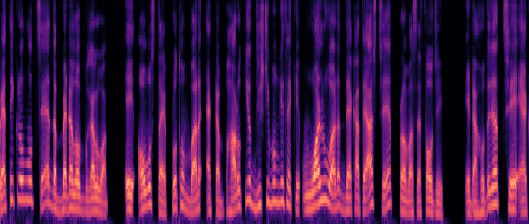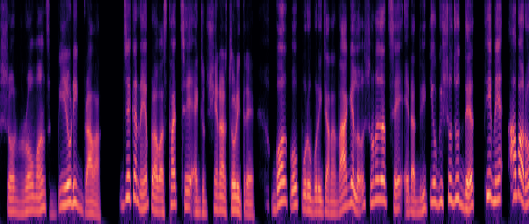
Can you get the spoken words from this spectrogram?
ব্যতিক্রম হচ্ছে দ্য ব্যাটেল অফ গালওয়ান। এই অবস্থায় প্রথমবার একটা ভারতীয় দৃষ্টিভঙ্গি থেকে ওয়ার্ল্ড ওয়ার দেখাতে আসছে প্রবাসে ফৌজি। এটা হতে যাচ্ছে একশন রোমান্স পিরিয়ডিক ড্রামা, যেখানে প্রবাস থাকছে একজন সেনার চরিত্রে। গল্প পুরোপুরি জানা না গেলেও শোনা যাচ্ছে এটা দ্বিতীয় বিশ্বযুদ্ধের থিমে আবারও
